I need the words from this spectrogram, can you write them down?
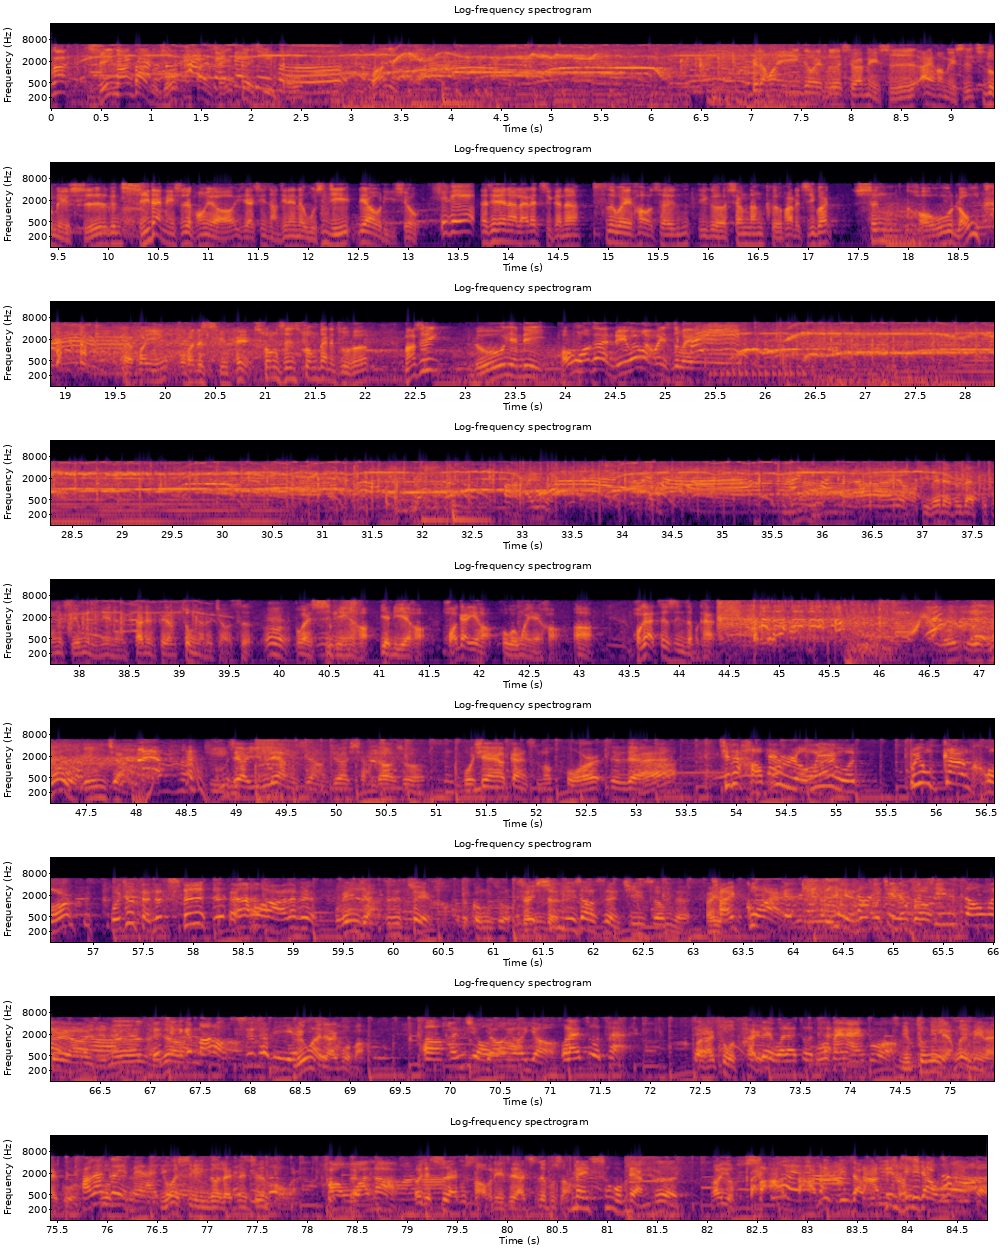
收看《型男大主厨》，看谁最幸福。欢迎。非常欢迎各位所有喜欢美食、爱好美食、制作美食跟期待美食的朋友，一起来欣赏今天的五星级料理秀。是的，那今天呢来了几个呢？四位号称一个相当可怕的机关——生喉龙。来 欢迎我们的几位双生双蛋的组合：马世斌、卢艳丽、彭华根、吕文婉，欢迎四位。哎呦，几位呢都在不同的节目里面呢担任非常重要的角色。嗯，不管细平也好，艳丽也好，华盖也好，或文婉也好啊。华盖，这个事情怎么看？我，我没有，我跟你讲，我们只要一亮相，就要想到说，我现在要干什么活儿，对不对？啊，现在好不容易我不用干活，我就等着吃。哇，那个我跟你讲，这是最好的工作，所以心情上是很轻松的，才怪，一点都不轻松。轻松哎。对啊，你们而且你跟马老师特别严。刘婉来过吧？呃，很久有有有，我来做菜。我来做菜。对，我来做菜。我没来过。你们中间两位没来过。华干哥也没来过。你问视频哥来这边真好玩。好玩啊！而且吃还不少，那次还吃了不少。那次我们两个，哎呦，傻打遍天下无敌手。天下无敌手。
